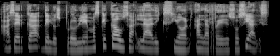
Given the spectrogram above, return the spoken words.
acerca de los problemas que causa la adicción a las redes sociales.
